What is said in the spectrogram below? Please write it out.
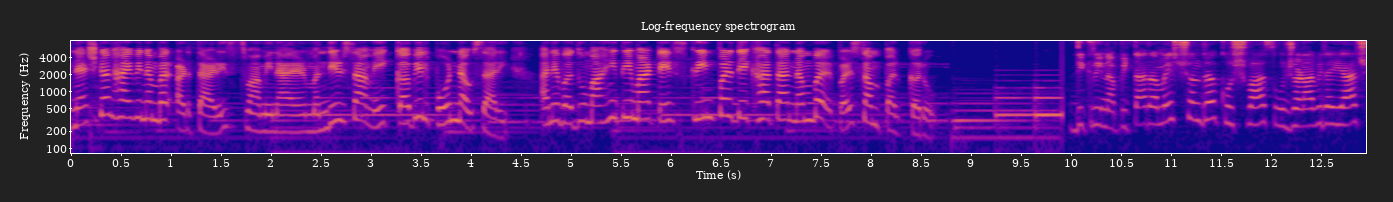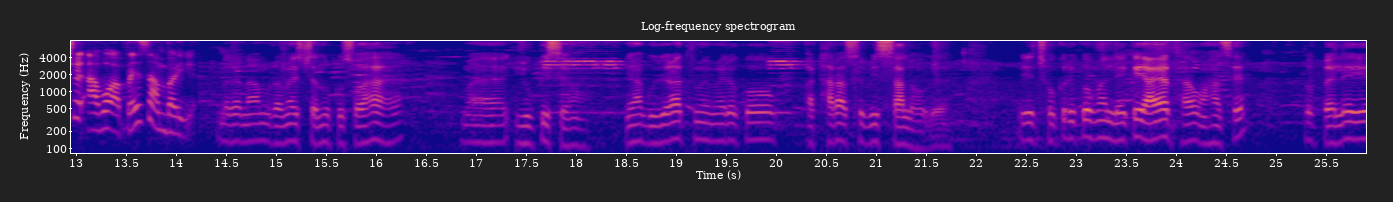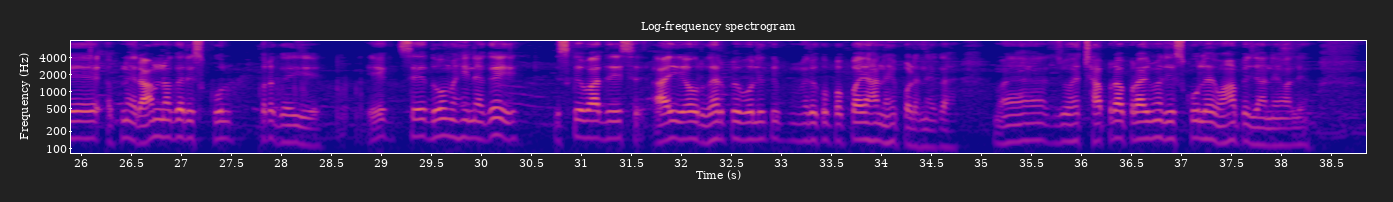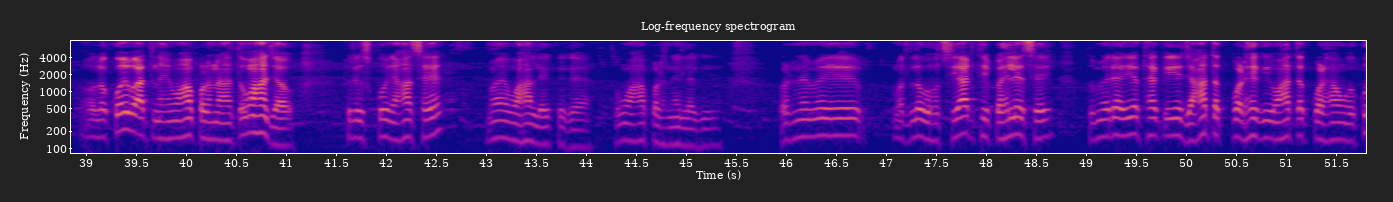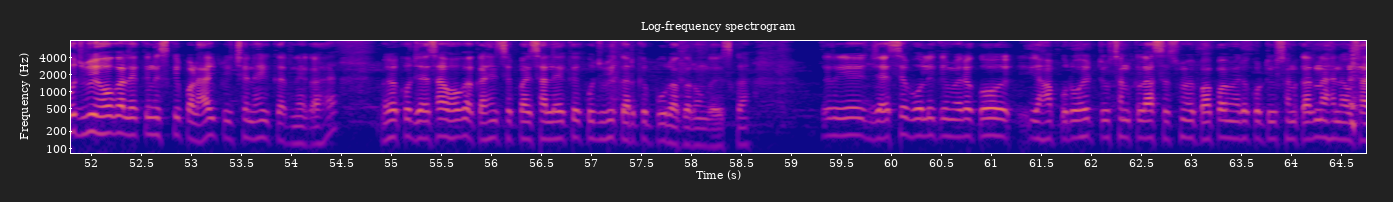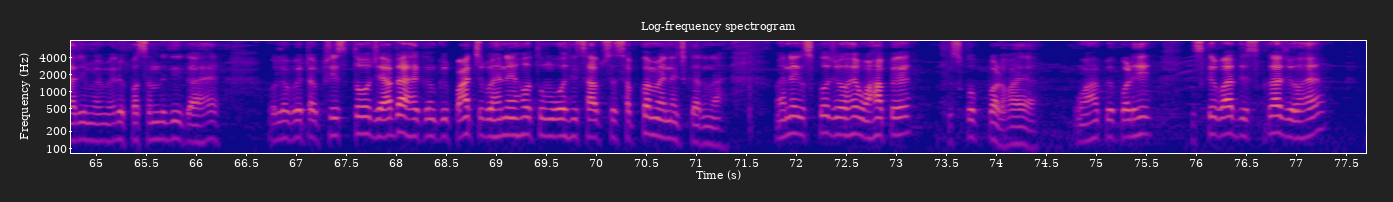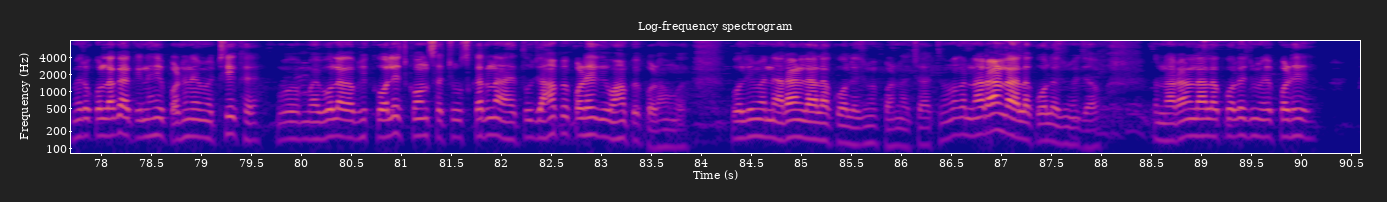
નેશનલ હાઈવે નંબર અડતાળીસ સ્વામિનારાયણ મંદિર સામે કબીલપુર નવસારી અને વધુ માહિતી માટે સ્ક્રીન પર દેખાતા નંબર પર સંપર્ક કરો દીકરીના પિતા રમેશચંદ્ર કુશવાહ શું જણાવી રહ્યા છે આવો આપણે સાંભળીએ मेरा नाम रमेश चंद्र कुशवाहा है मैं यूपी से हूँ यहाँ गुजरात में मेरे को 18 से 20 साल हो गए ये छोकरी को मैं लेके आया था वहाँ से तो पहले ये अपने रामनगर स्कूल पर गई है एक से दो महीने गई, इसके बाद इस आई और घर पे बोली कि मेरे को पापा यहाँ नहीं पढ़ने का है। मैं जो है छापरा प्राइमरी स्कूल है, वहाँ पे जाने वाले हूँ। बोला, कोई बात नहीं, वहाँ पढ़ना है तो वहाँ जाओ। फिर उसको यहाँ से मैं वहाँ लेके गया तो वहाँ पढ़ने लगी। पढ़ने में ये मतलब होशियार थी पहले से तो मेरा ये था कि ये जहाँ तक पढ़ेगी, वहाँ तक पढ़ाऊँगा। कुछ भी होगा, लेकिन इसकी पढ़ाई पीछे नहीं करने का है। मेरे को जैसा होगा, कहीं से पैसा लेके कुछ भी करके पूरा करूँगा इसका। फिर ये जैसे बोली कि मेरे को यहाँ पुरोहित ट्यूशन क्लासेस में, पापा मेरे को ट्यूशन करना है नवसारी में, मेरे पसंदगी का है। बोले, बेटा, फ़ीस तो ज़्यादा है, क्योंकि पाँच बहनें हो, तुम वो हिसाब से सबका मैनेज करना है। मैंने इसको जो है, वहाँ पे इसको पढ़वाया। वहाँ पे पढ़ी। इसके बाद इसका जो है, मेरे को लगा कि नहीं, पढ़ने में ठीक है। वो मैं बोला, अभी कॉलेज कौन सा चूज़ करना है? तू जहाँ पे पढ़ेगी, वहाँ पे पढ़ाऊँगा। बोली, मैं नारायण लाला कॉलेज में पढ़ना चाहती हूँ। मगर नारायण लाला कॉलेज में जाओ। तो नारायण लाला कॉलेज में पढ़ी।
